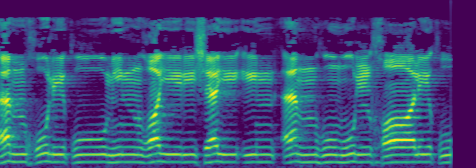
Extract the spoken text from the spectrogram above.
أَمْ خُلِقُوا مِنْ غَيْرِ شَيْءٍ أَمْ هُمُ الْخَالِقُونَ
